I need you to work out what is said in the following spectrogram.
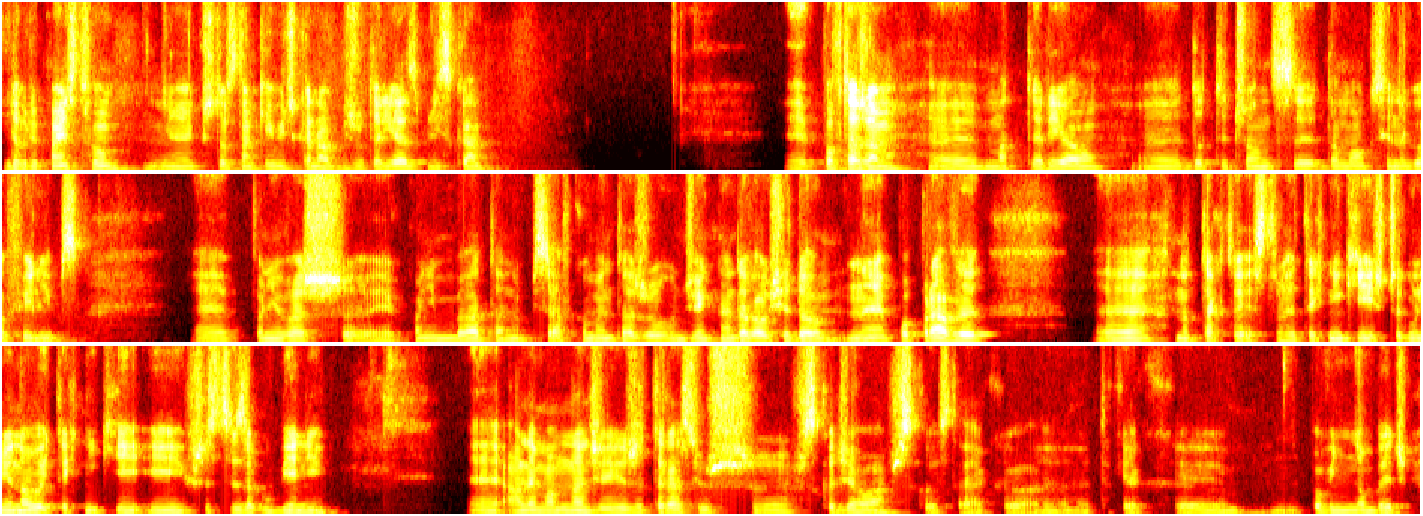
Dzień dobry Państwu. E, Krzysztof Stankiewicz, kanał Biżuteria z bliska. E, Powtarzam e, materiał dotyczący domu aukcyjnego Philips, ponieważ jak pani Beata napisała w komentarzu, dźwięk nadawał się do poprawy. No tak to jest, trochę techniki, szczególnie nowej techniki i wszyscy zagubieni, ale mam nadzieję, że teraz już wszystko działa, wszystko jest tak, tak jak powinno być.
